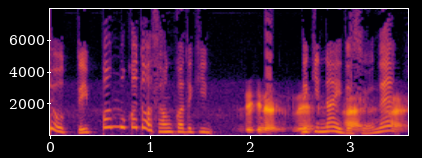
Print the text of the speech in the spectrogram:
魚漁って一般の方は参加でき、できないですね。できないですよねはいはい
